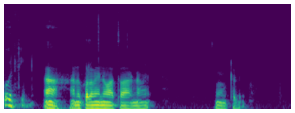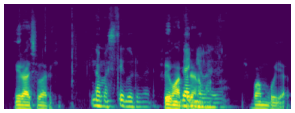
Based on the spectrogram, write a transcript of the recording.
పూర్తి. అనుకూలమైన వాతావరణమే ఉంటుంది ఈ రాశి వారికి. నమస్తే గురుగారు. శ్రీమాత్రే నమః. ధన్యవాదాలు. శుభం భూయాత్.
